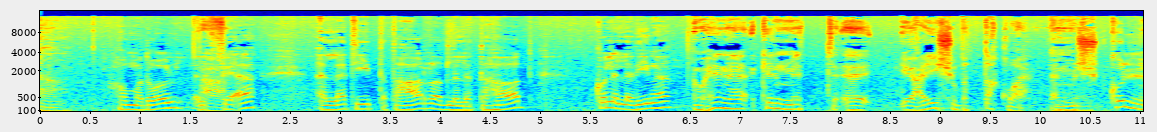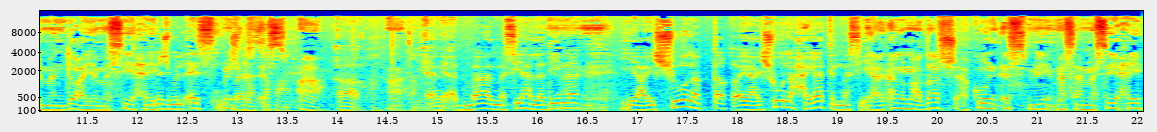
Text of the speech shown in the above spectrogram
آه. هم دول الفئة التي تتعرض للاضطهاد. كل الذين وهنا كلمة آه، يعيشوا بالتقوى لأن مش كل من دعي مسيحي مش بالاسم مش بس بالاسم آه. آه. آه. يعني أتباع المسيح الذين يعيشون التق... يعيشون حياة المسيح يعني أنا ما أقدرش أكون اسمي مثلا مسيحي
